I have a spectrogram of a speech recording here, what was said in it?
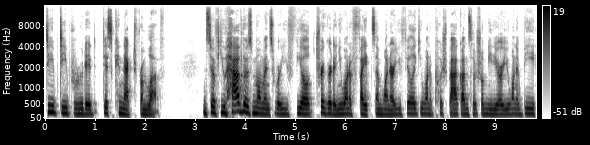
deep, deep rooted disconnect from love. And so, if you have those moments where you feel triggered and you want to fight someone, or you feel like you want to push back on social media, or you want to be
